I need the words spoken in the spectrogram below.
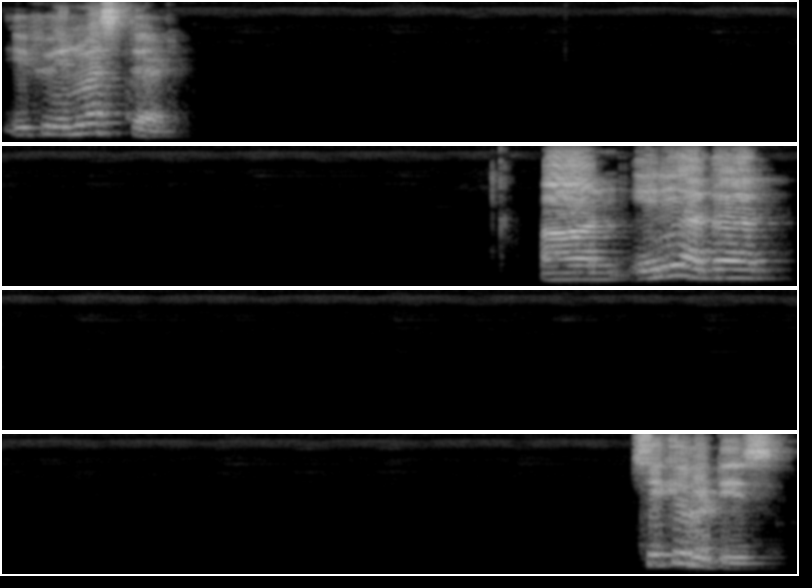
if you invested, on any other securities.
